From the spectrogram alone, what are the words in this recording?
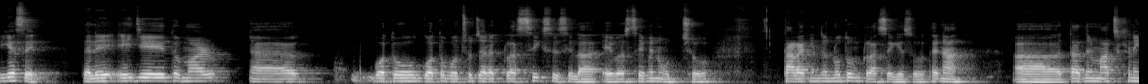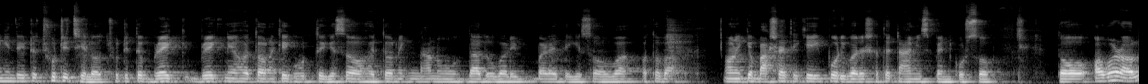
ঠিক আছে? তাহলে এই যে তোমার গত গত বছর যারা ক্লাস সিক্সে ছিল, এবার সেভেনে উঠছো, তারা কিন্তু নতুন ক্লাসে গেছো, তাই না? তাদের মাঝখানে কিন্তু একটু ছুটি ছিল, ছুটিতে ব্রেক ব্রেক নিয়ে হয়তো অনেকে ঘুরতে গেছো, হয়তো অনেক নানু, দাদু বাড়ি বেড়াইতে গেছো, বা অথবা অনেকে বাসায় থেকে এই পরিবারের সাথে টাইম স্পেন্ড করছ। তো ওভারঅল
